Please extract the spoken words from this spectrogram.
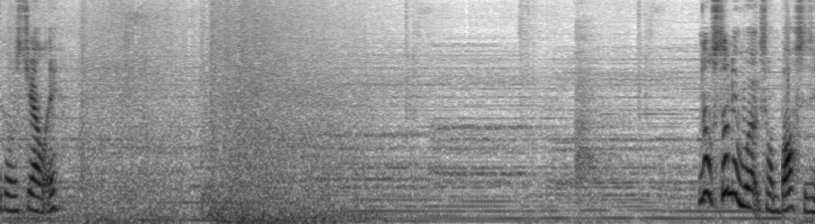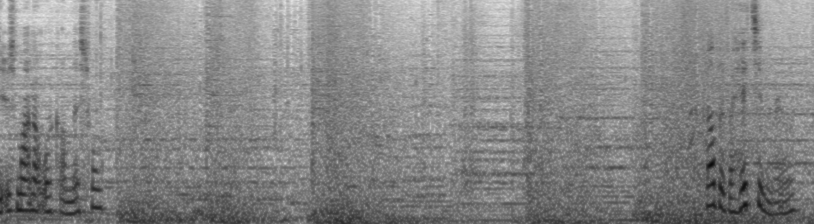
There goes Jelly. No, stunning works on bosses, it just might not work on this one. Help if I hit him, really.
